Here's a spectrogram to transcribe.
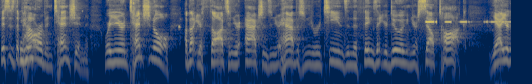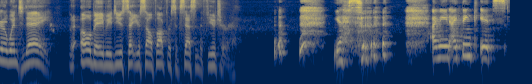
This is the mm-hmm. power of intention, where you're intentional about your thoughts and your actions and your habits and your routines and the things that you're doing and your self talk. Yeah, you're going to win today, but oh, baby, do you set yourself up for success in the future? yes. I mean, I think it's.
